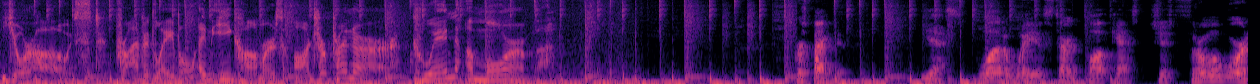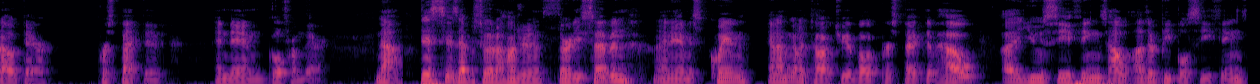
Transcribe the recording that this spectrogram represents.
Your host, private label and e-commerce entrepreneur, Quinn Amorm. Perspective. Yes, what a way to start the podcast. Just throw a word out there, perspective, and then go from there. Now, this is episode 137. My name is Quinn, and I'm going to talk to you about perspective, how uh, you see things, how other people see things.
